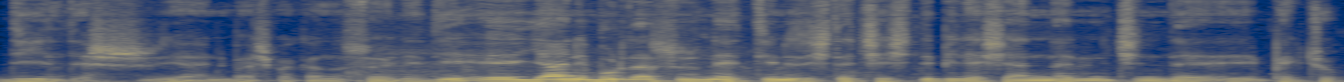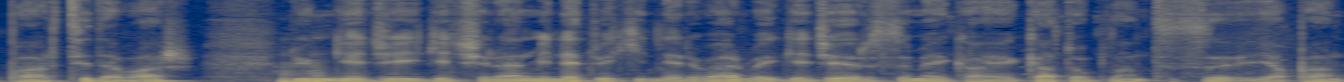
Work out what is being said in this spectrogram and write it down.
değildir. Yani başbakanın söylediği. E, yani burada sözünü ettiğiniz işte çeşitli bileşenlerin içinde e, pek çok parti de var. Dün geceyi geçiren milletvekilleri var ve gece yarısı MKYK toplantısı yapan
